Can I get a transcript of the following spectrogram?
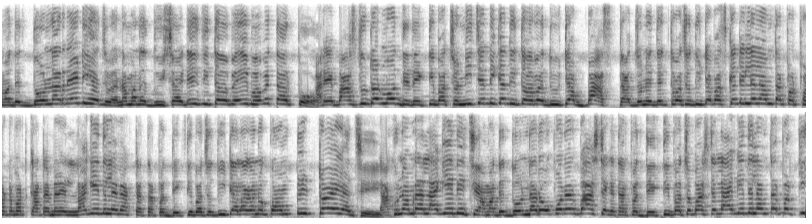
আমাদের দোলনা রেডি হয়ে যাবে। না মানে দুই সাইডেই দিতে হবে এইভাবে তারপর। আর বাস দুটোর মধ্যে দেখতে পাচ্ছ, নিচের দিকে দিতে হবে দুইটা বাস, তার জন্য দেখতে পাচ্ছ দুইটা বাস কেটে নিলাম, তারপর ফটাফট কাটা মেরে লাগিয়ে দিলাম একটা, তারপর দেখতে পাচ্ছ দুইটা লাগানো কমপ্লিট হয়ে গেছে। এখন আমরা লাগিয়ে দিচ্ছি আমাদের দোলনার ওপরের বাসটাকে, তারপর দেখতে পাচ্ছ বাসটা লাগিয়ে দিলাম, তারপর কি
